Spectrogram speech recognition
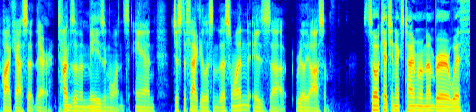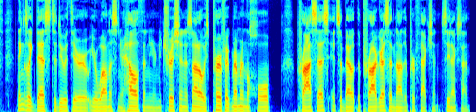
podcasts out there, tons of amazing ones, and just the fact you listen to this one is uh, really awesome. So catch you next time. Remember, with things like this to do with your your wellness and your health and your nutrition, it's not always perfect. Remember, in the whole process, it's about the progress and not the perfection. See you next time.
